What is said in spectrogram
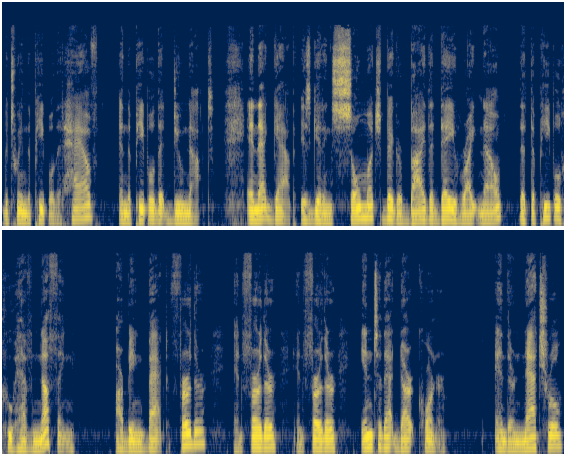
between the people that have and the people that do not. And that gap is getting so much bigger by the day right now that the people who have nothing are being backed further and further and further into that dark corner. And their natural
